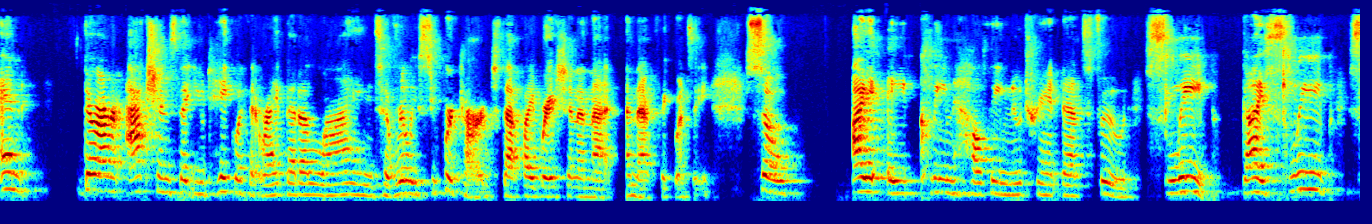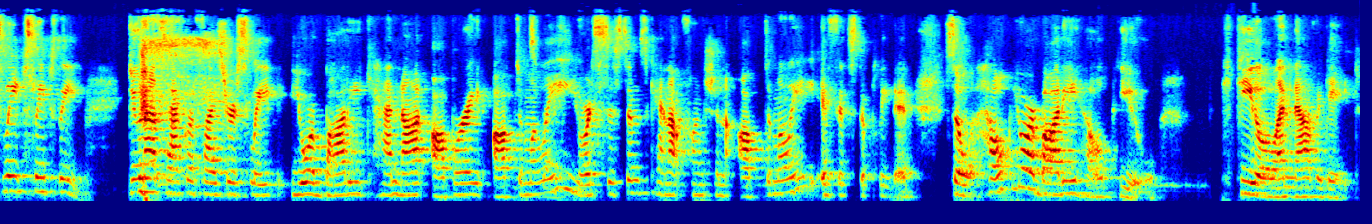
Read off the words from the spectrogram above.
and there are actions that you take with it right that align to really supercharge that vibration and that and that frequency so i ate clean healthy nutrient dense food sleep guys sleep sleep sleep sleep do not sacrifice your sleep. Your body cannot operate optimally. Your systems cannot function optimally if it's depleted. So help your body help you heal and navigate.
